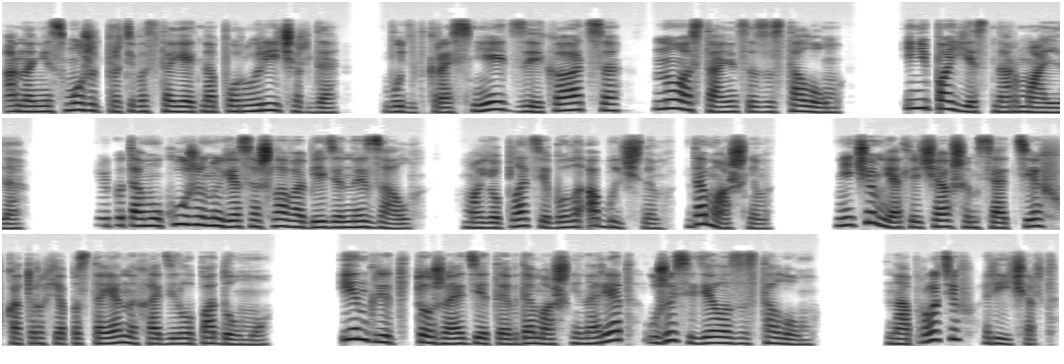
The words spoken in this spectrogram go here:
Она не сможет противостоять напору Ричарда, будет краснеть, заикаться, но останется за столом. И не поест нормально. И потому к ужину я сошла в обеденный зал. Мое платье было обычным, домашним, ничем не отличавшимся от тех, в которых я постоянно ходила по дому. Ингрид, тоже одетая в домашний наряд, уже сидела за столом. Напротив — Ричард.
